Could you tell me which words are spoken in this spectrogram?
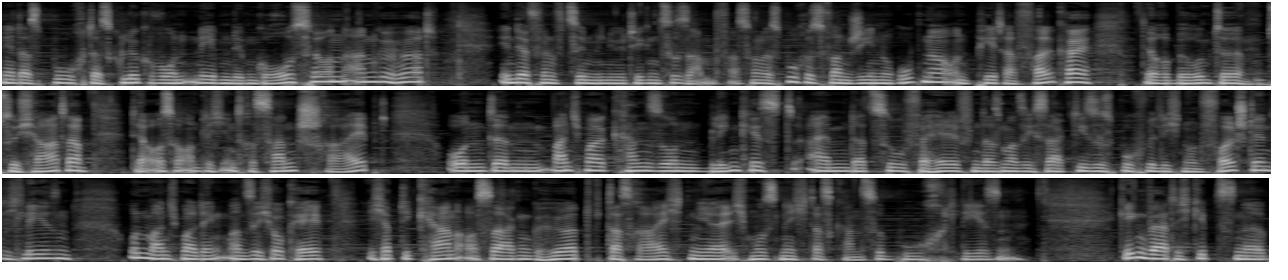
mir das Buch Das Glück wohnt neben dem Großhirn angehört in der 15-minütigen Zusammenfassung. Das Buch ist von Jean Rubner und Peter Falkei, der berühmte Psychiater, der außerordentlich interessant schreibt und ähm, manchmal kann so ein Blinkist einem dazu verhelfen, dass man sich sagt, dieses Buch will ich nun vollständig lesen. Und manchmal denkt man sich, okay, ich habe die Kernaussagen gehört, das reicht mir, ich muss nicht das ganze Buch lesen. Gegenwärtig gibt es eine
